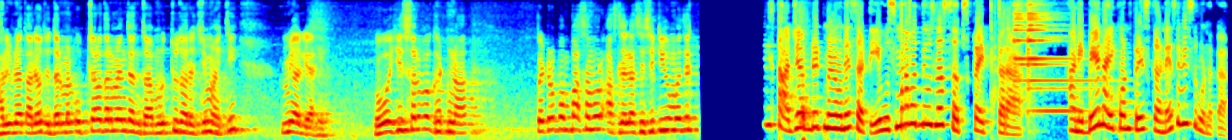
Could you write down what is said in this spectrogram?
हलविण्यात आले होते. दरम्यान उपचारादरम्यान त्यांचा मृत्यू झाल्याची माहिती मिळाली आहे व ही सर्व घटना पेट्रोल पंपासमोर असलेल्या सीसीटीव्ही मध्ये ताजे अपडेट मिळवण्यासाठी उस्मानाबाद न्यूजला सबस्क्राईब करा आणि बेल आयकॉन प्रेस करण्यास विसरू नका.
